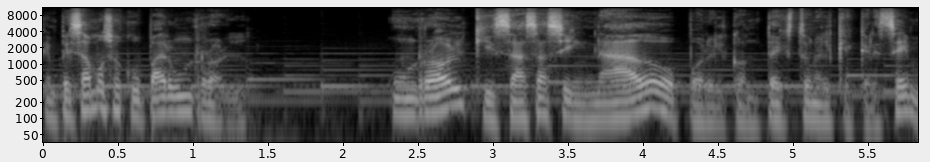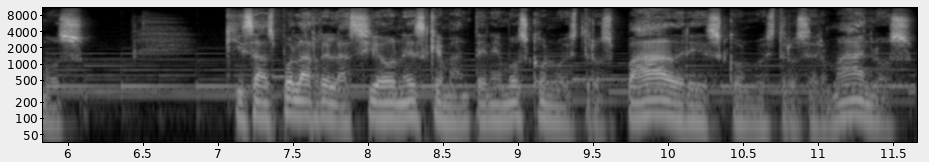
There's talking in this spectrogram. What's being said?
empezamos a ocupar un rol. Un rol quizás asignado por el contexto en el que crecemos, quizás por las relaciones que mantenemos con nuestros padres, con nuestros hermanos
